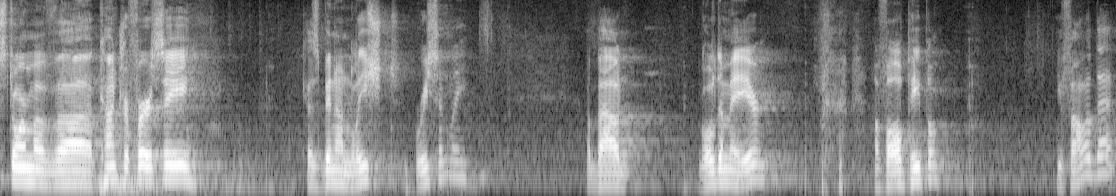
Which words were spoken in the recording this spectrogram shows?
storm of uh, controversy has been unleashed recently about Golda Meir, of all people. You followed that?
